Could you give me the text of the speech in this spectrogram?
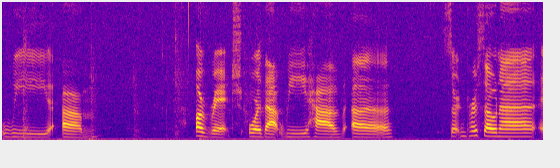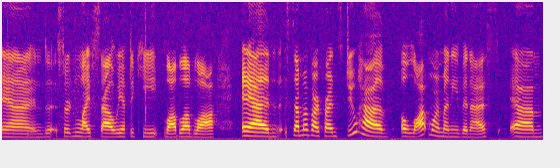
we um, are rich or that we have a certain persona and certain lifestyle we have to keep, blah, blah, blah. And some of our friends do have a lot more money than us. Um,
